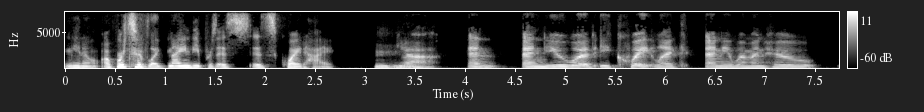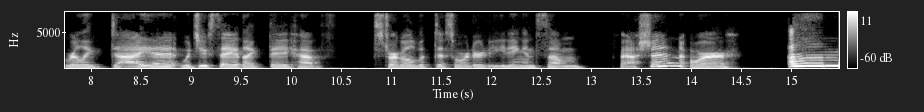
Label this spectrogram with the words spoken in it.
you know upwards of like 90% it's it's quite high. Mm-hmm. yeah. And and you would equate like any women who really diet would you say like they have struggled with disordered eating in some fashion or um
